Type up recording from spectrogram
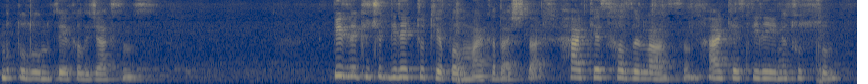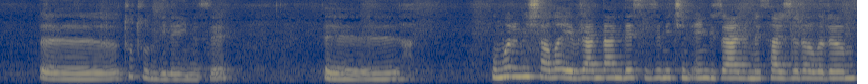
mutluluğunuzu yakalayacaksınız. Bir de küçük dilek tut yapalım arkadaşlar. Herkes hazırlansın. Herkes dileğini tutsun. Ee, tutun dileğinizi. Ee, umarım inşallah evrenden de sizin için en güzel mesajları alırım.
